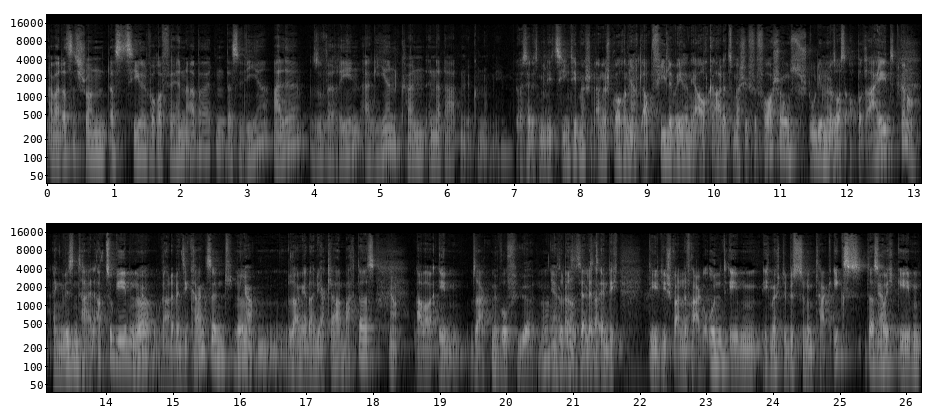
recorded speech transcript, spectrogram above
aber das ist schon das Ziel, worauf wir hinarbeiten, dass wir alle souverän agieren können in der Datenökonomie. Du hast ja das Medizinthema schon angesprochen. Ja. Mhm. Ich glaube, viele wären ja auch gerade zum Beispiel für Forschungsstudien oder sowas auch bereit, Genau. einen gewissen Teil abzugeben. Ne? Ja. Gerade wenn sie krank sind, ne? Ja. sagen ja dann, ja klar, mach das. Aber eben, sagt mir wofür. Ne? Also das genau, ist ja exakt. Die, die spannende Frage. Und eben, ich möchte bis zu einem Tag X das Ja. euch geben.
